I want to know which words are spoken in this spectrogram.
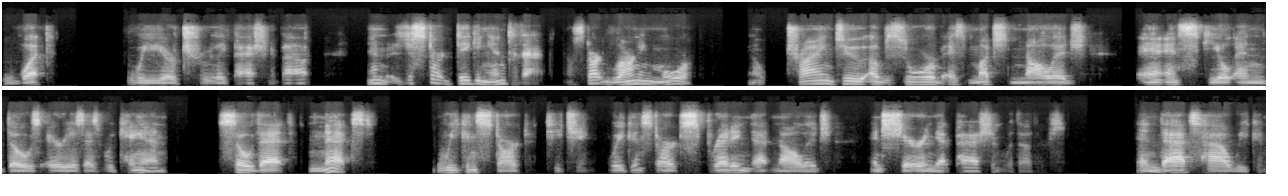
what we are truly passionate about and just start digging into that start learning more trying to absorb as much knowledge and, and skill in those areas as we can so that next we can start teaching. We can start spreading that knowledge and sharing that passion with others. And that's how we can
